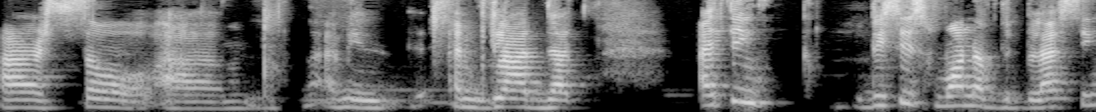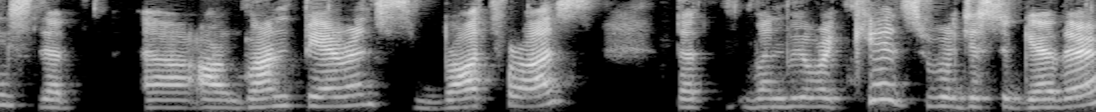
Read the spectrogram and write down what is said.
are so um I mean I'm glad that I think this is one of the blessings that uh, our grandparents brought for us that when we were kids we were just together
